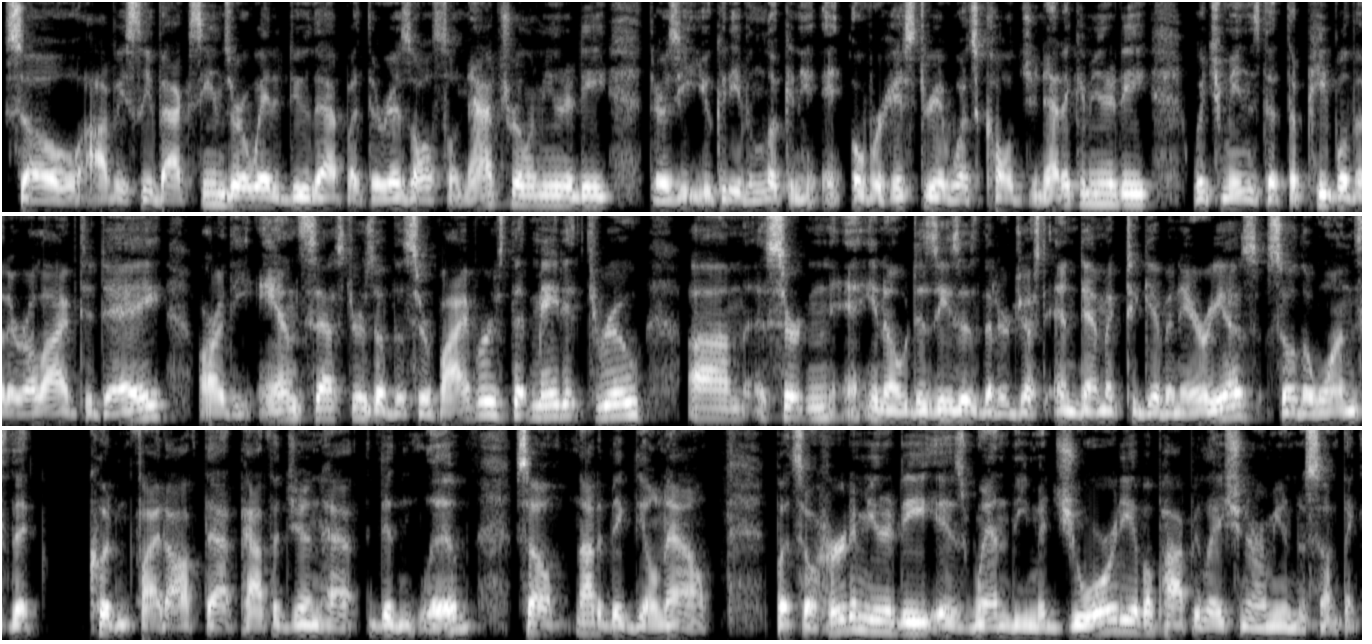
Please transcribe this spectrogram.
So obviously vaccines are a way to do that, but there is also natural immunity. There's You could even look in, over history of what's called genetic immunity, which means that the people that are alive today are the ancestors of the survivors that made it through um, certain you know, diseases diseases that are just endemic to given areas. So the ones that couldn't fight off that pathogen didn't live. So not a big deal now. But so herd immunity is when the majority of a population are immune to something.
